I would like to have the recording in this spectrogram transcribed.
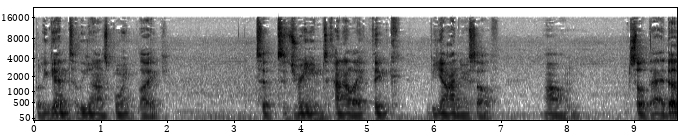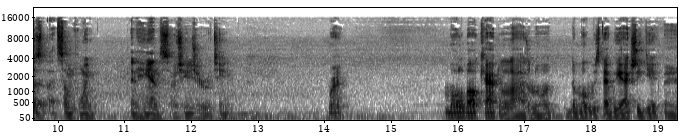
But again, to Leon's point, like to to dream, to kind of like think beyond yourself, um, so that it does at some point enhance or change your routine. Right. I'm all about capitalizing on the moments that we actually get, man.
